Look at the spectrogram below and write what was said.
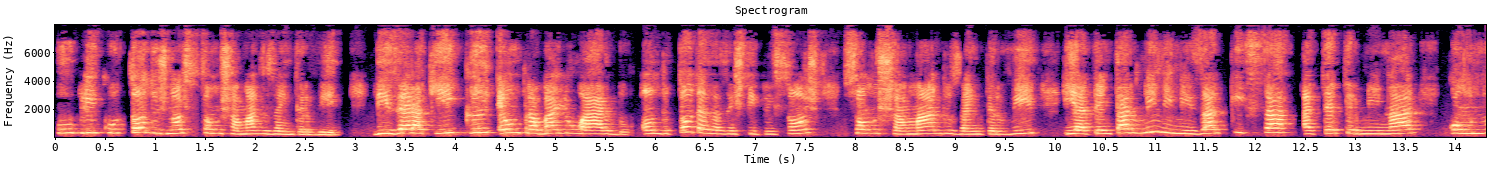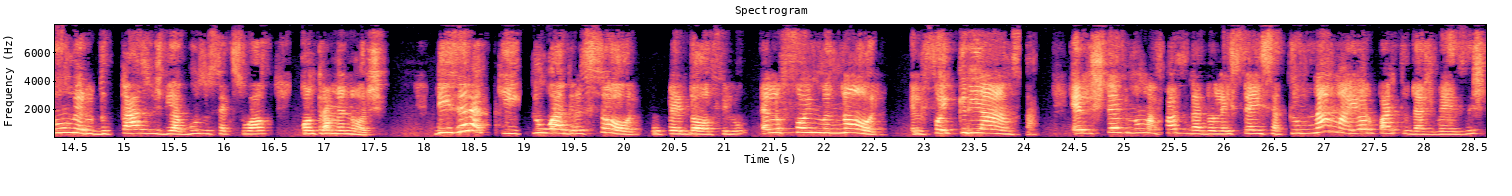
público, todos nós somos chamados a intervir. Dizer aqui que é um trabalho árduo, onde todas as instituições somos chamados a intervir e a tentar minimizar, quiçá até terminar com o número de casos de abuso sexual contra menores. Dizer aqui que o agressor, o pedófilo, ele foi menor, ele foi criança, ele esteve numa fase da adolescência que, na maior parte das vezes,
